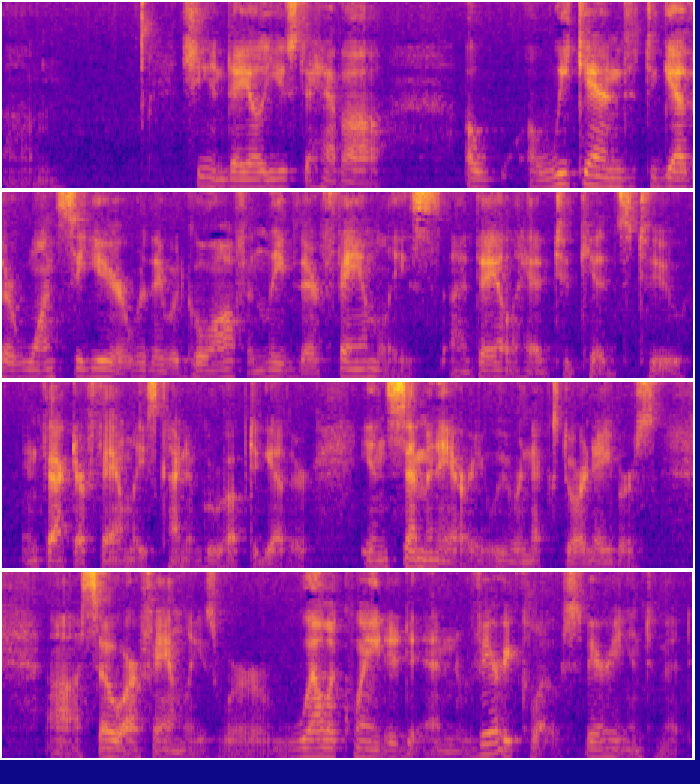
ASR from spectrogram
Um, she and Dale used to have a, a, a, weekend together once a year where they would go off and leave their families. Uh, Dale had two kids too. In fact, our families kind of grew up together in seminary. We were next door neighbors. Uh, so our families were well acquainted and very close, very intimate.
